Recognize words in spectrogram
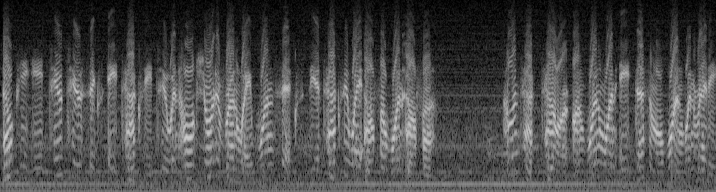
LPE 2268 taxi to and hold short of runway 16 via taxiway Alpha 1 Alpha. Contact tower on 118.1 when ready.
